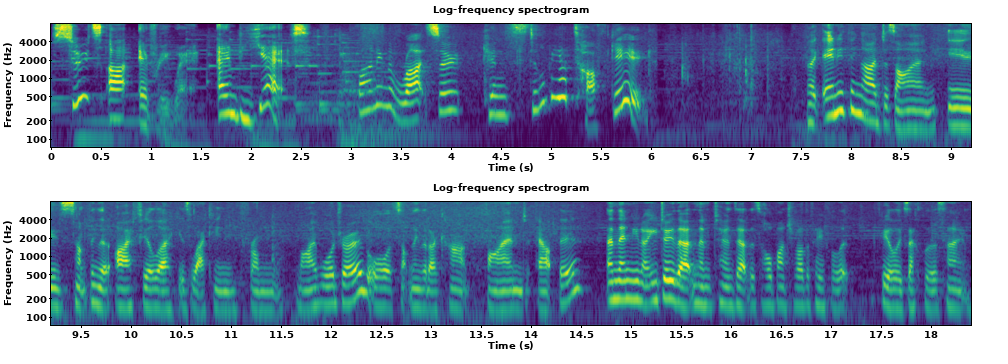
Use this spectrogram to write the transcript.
suits are everywhere. And yet, finding the right suit can still be a tough gig. Like anything I design is something that I feel like is lacking from my wardrobe or something that I can't find out there. And then, you know, you do that and then it turns out there's a whole bunch of other people that feel exactly the same.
